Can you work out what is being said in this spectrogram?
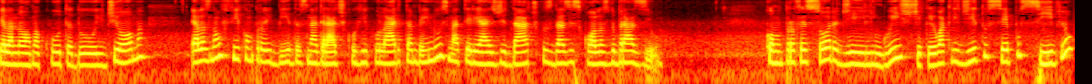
pela norma culta do idioma, elas não ficam proibidas na grade curricular e também nos materiais didáticos das escolas do Brasil. Como professora de linguística, eu acredito ser possível,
